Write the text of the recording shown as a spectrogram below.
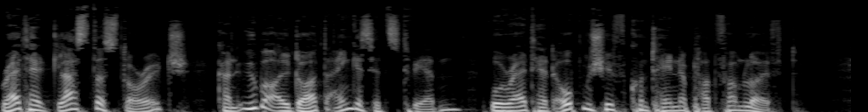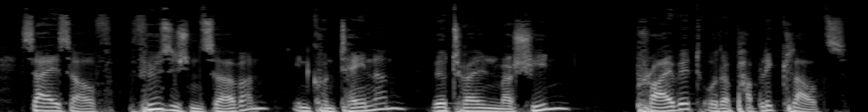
Red Hat Cluster Storage kann überall dort eingesetzt werden, wo Red Hat OpenShift Container Plattform läuft, sei es auf physischen Servern, in Containern, virtuellen Maschinen, Private oder Public Clouds.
